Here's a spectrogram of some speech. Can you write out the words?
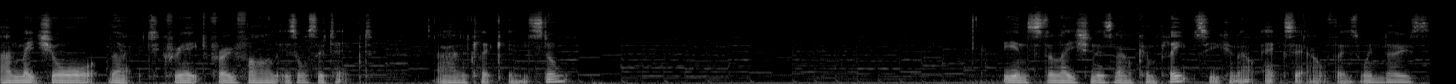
and make sure that create profile is also ticked and click install. The installation is now complete, so you can now exit out of those windows.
